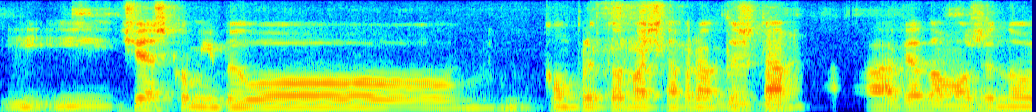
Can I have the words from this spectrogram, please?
I, i ciężko mi było kompletować naprawdę mhm. sztab, a wiadomo, że no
